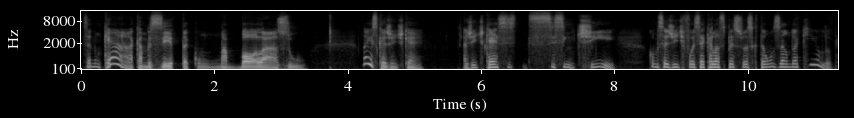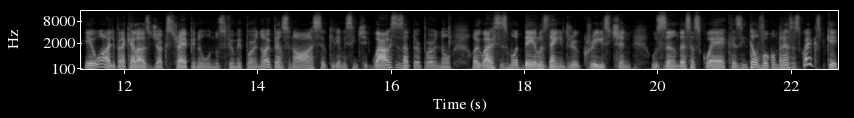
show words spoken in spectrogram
Você não quer a camiseta com uma bola azul. Não é isso que a gente quer. A gente quer se, se sentir como se a gente fosse aquelas pessoas que estão usando aquilo. Eu olho para aquelas jockstrap no, nos filmes pornô e penso, nossa, eu queria me sentir igual esses atores pornô, ou igual esses modelos da Andrew Christian usando essas cuecas, então vou comprar essas cuecas, porque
